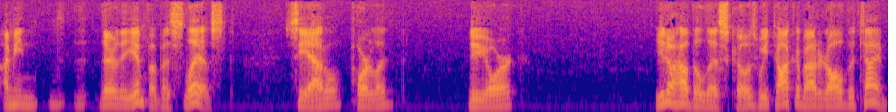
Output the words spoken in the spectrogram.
I mean, they're the infamous list. Seattle, Portland, New York. You know how the list goes. We talk about it all the time.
